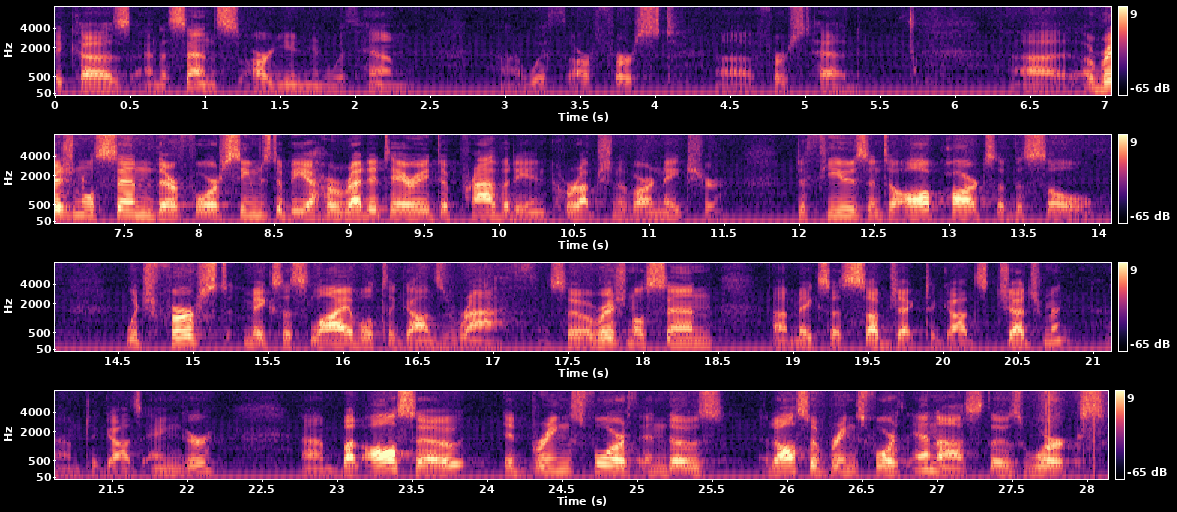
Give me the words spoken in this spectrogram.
because, in a sense, our union with him, uh, with our first, uh, first head. Uh, original sin, therefore, seems to be a hereditary depravity and corruption of our nature, diffused into all parts of the soul, which first makes us liable to God's wrath. So, original sin uh, makes us subject to God's judgment, um, to God's anger, um, but also it brings forth in those. It also brings forth in us those works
